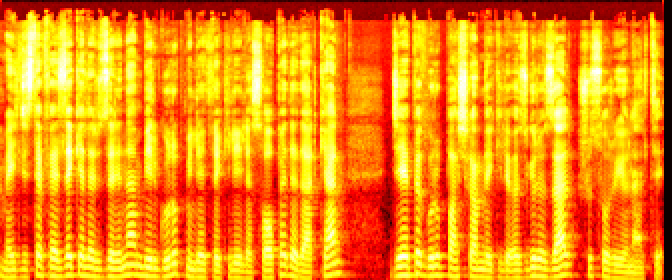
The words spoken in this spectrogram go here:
mecliste fezlekeler üzerinden bir grup milletvekiliyle sohbet ederken CHP Grup Başkan Vekili Özgür Özel şu soruyu yöneltti.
